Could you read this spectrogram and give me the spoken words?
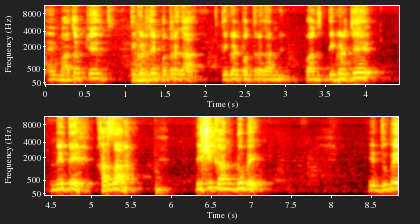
हे भाजपचे तिकडचे पत्रकार तिकड पत्रकार नाही तिकडचे नेते खासदार निशिकांत दुबे. हे दुबे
